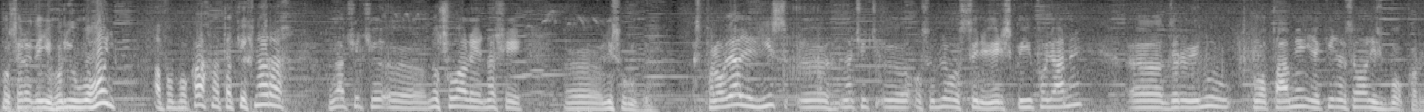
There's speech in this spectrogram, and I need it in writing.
посередині горів вогонь, а по боках на таких нарах значить, е, ночували наші е, лісоруби. Справляли ліс, е, значить, особливо з Синевірської поляни, деревину плотами, які називались бокори.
